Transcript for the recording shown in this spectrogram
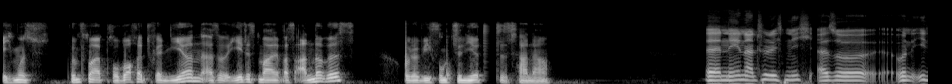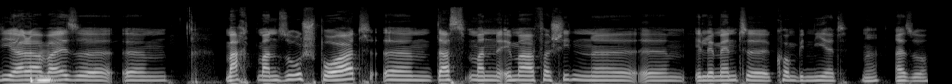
ich muss fünfmal pro Woche trainieren, also jedes Mal was anderes? Oder wie funktioniert das, Hanna? Äh, nee, natürlich nicht. Also, und idealerweise mhm. ähm, macht man so Sport, ähm, dass man immer verschiedene ähm, Elemente kombiniert. Ne? Also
